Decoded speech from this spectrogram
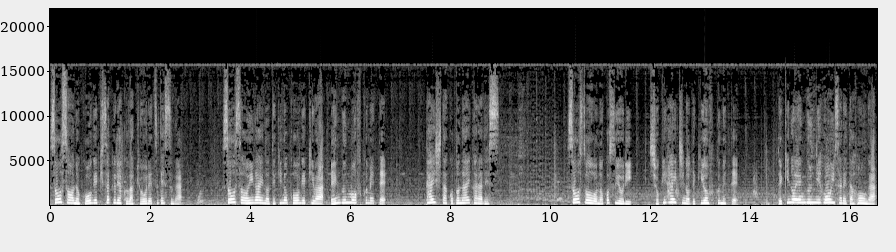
曹操の攻撃策略は強烈ですが、曹操以外の敵の攻撃は援軍も含めて、大したことないからです。曹操を残すより、初期配置の敵を含めて、敵の援軍に包囲された方が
